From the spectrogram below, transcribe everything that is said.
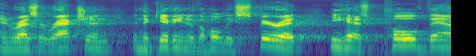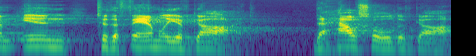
and resurrection and the giving of the Holy Spirit, he has pulled them into the family of God, the household of God.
